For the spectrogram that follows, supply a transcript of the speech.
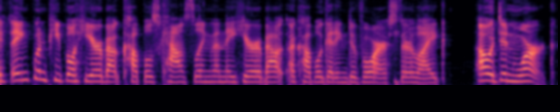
I think when people hear about couples counseling, then they hear about a couple getting divorced, they're like, oh, it didn't work.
